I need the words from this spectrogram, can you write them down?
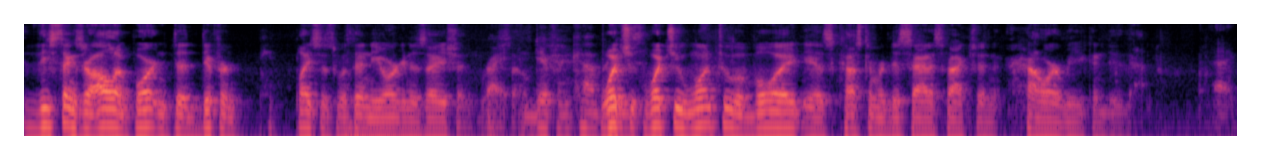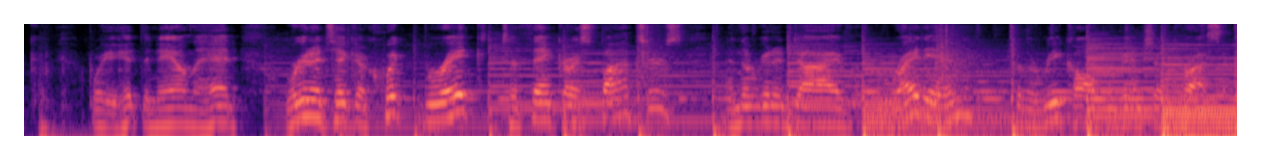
these things are all important to different places within the organization. Right. So Different companies. what you, what you want to avoid is customer dissatisfaction. However, you can do that. Boy, you hit the nail on the head. We're going to take a quick break to thank our sponsors, and then we're going to dive right in to the recall prevention process.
